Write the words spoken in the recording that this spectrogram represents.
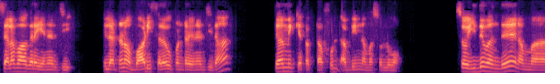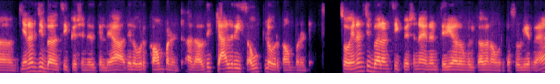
செலவாகிற எனர்ஜி இல்லாட்டினா நம்ம பாடி செலவு பண்ணுற எனர்ஜி தான் தேர்மிக் எஃபெக்ட் ஆஃப் ஃபுட் அப்படின்னு நம்ம சொல்லுவோம். ஸோ இது வந்து நம்ம எனர்ஜி பேலன்ஸ் ஈக்குவேஷன் இருக்கு இல்லையா? அதில் ஒரு காம்பனண்ட் அதாவது கேலரிஸ் அவுட்ல ஒரு காம்பனண்ட் ஸோ எனர்ஜி பேலன்ஸ் ஈக்குவேஷனா என்னன்னு தெரியாதவங்களுக்காக நான் ஒருக்க சொல்லிடுறேன்.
